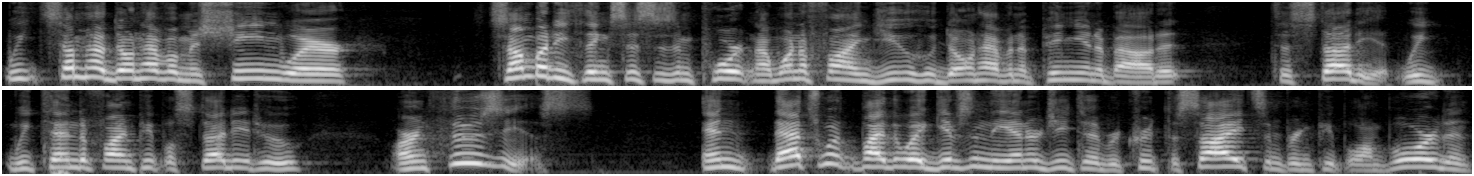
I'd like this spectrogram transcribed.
we somehow don't have a machine where somebody thinks this is important. I want to find you who don't have an opinion about it to study it. We, we tend to find people study it who are enthusiasts. And that's what, by the way, gives them the energy to recruit the sites and bring people on board. And,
